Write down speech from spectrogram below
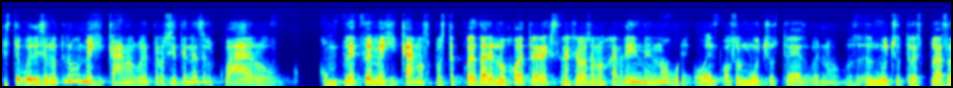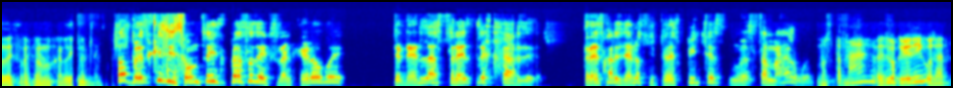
este güey dice, no tenemos mexicanos, güey, pero si tienes el cuadro completo de mexicanos, pues te puedes dar el lujo de traer extranjeros en los jardines, ¿no, güey? O, son muchos tres, güey, ¿no? Es mucho tres plazas de extranjeros en los jardines. No, pero es que si son seis plazas de extranjero, güey, tener las tres de jardín, tres jardineros y tres pitches no está mal, güey. No está mal, es lo que yo digo, o sea,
